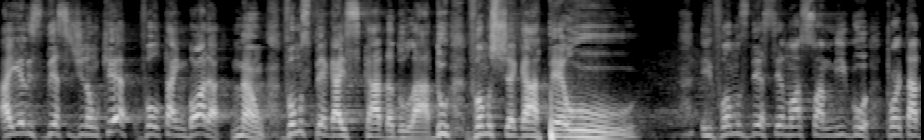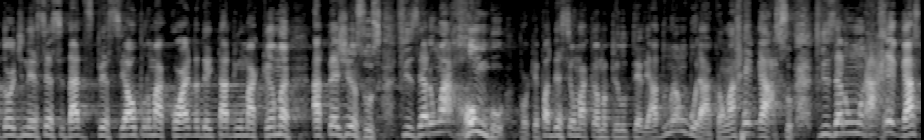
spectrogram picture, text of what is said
Aí eles decidiram o quê? Voltar embora? Não. Vamos pegar a escada do lado, vamos chegar até o e vamos descer nosso amigo portador de necessidade especial por uma corda deitado em uma cama até Jesus. Fizeram um arrombo, porque para descer uma cama pelo telhado não é um buraco, é um arregaço. Fizeram um arregaço,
